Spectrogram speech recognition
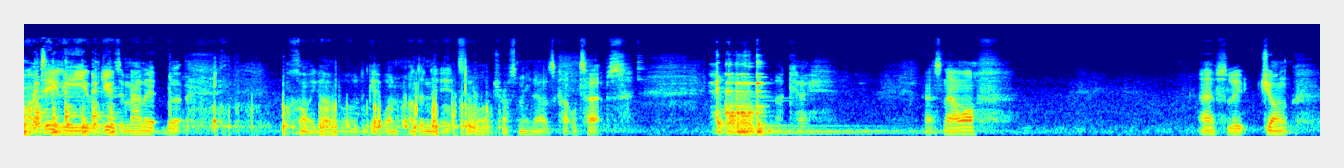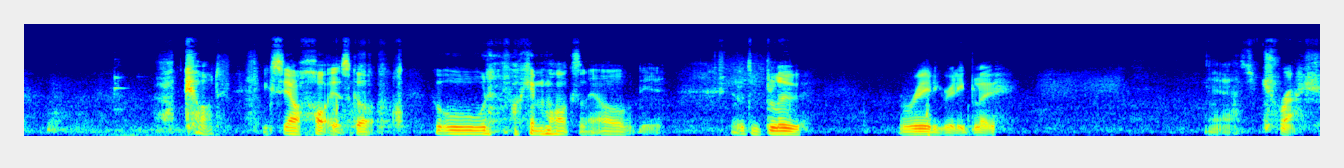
Ideally you would use a mallet, but I can't be going bothered to get one. I didn't hit it too hard, trust me, that was a couple taps. Okay, that's now off. Absolute junk. Oh god, you can see how hot it's got. Got all the fucking marks on it. Oh dear. It looks blue. Really, really blue. Yeah, it's trash.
